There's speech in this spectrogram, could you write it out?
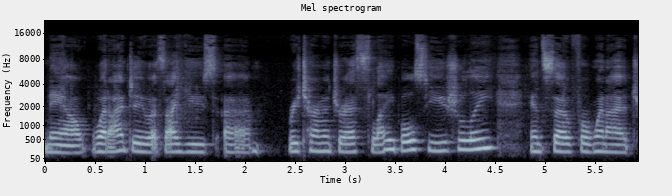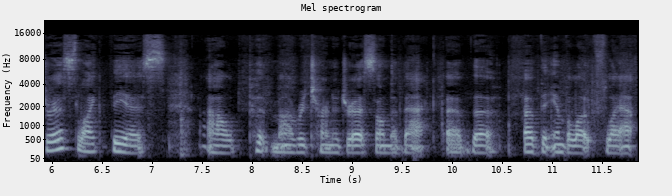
Now, what I do is I use um, return address labels usually, and so for when I address like this, I'll put my return address on the back of the of the envelope flap.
